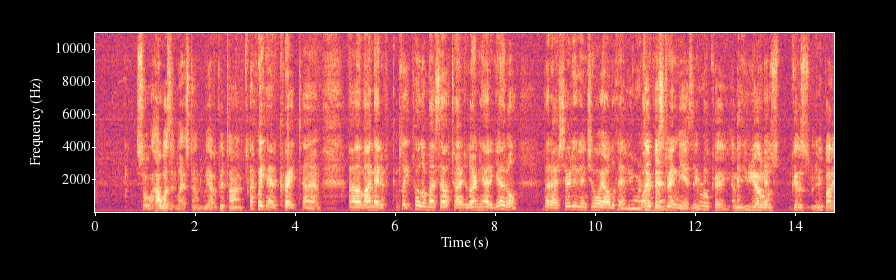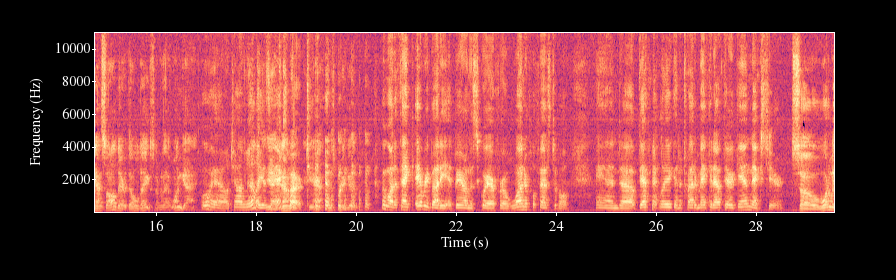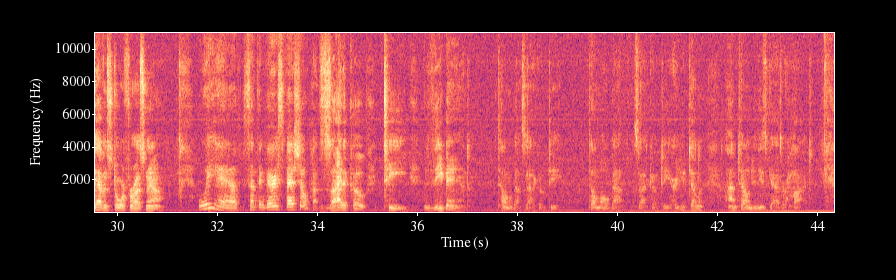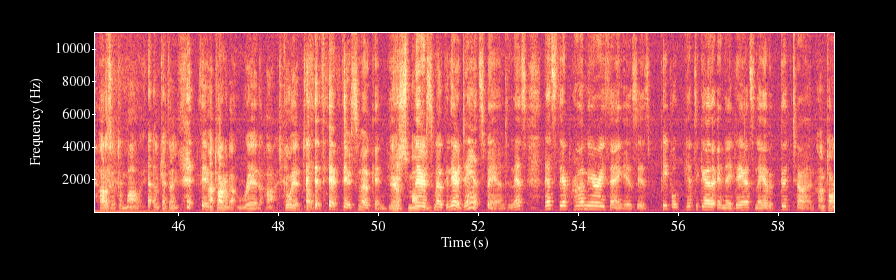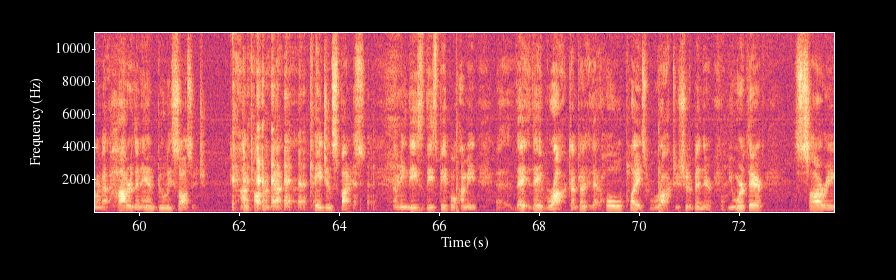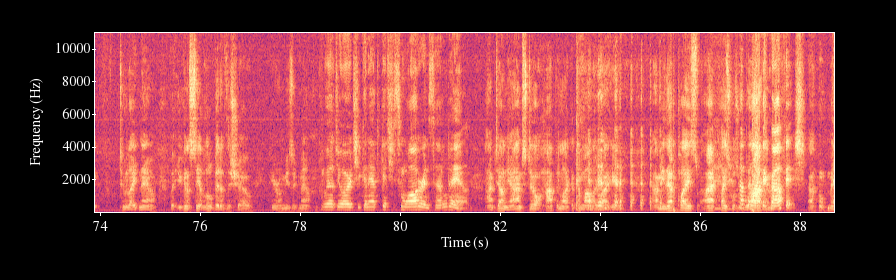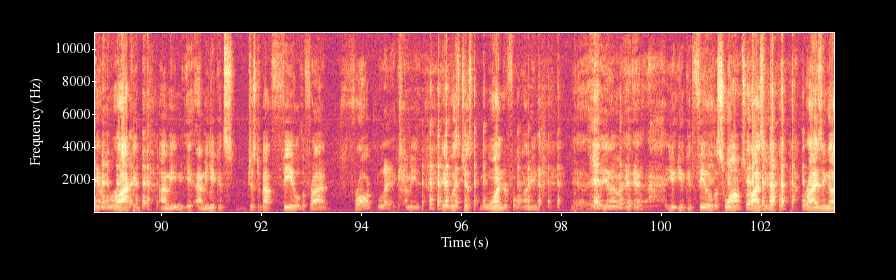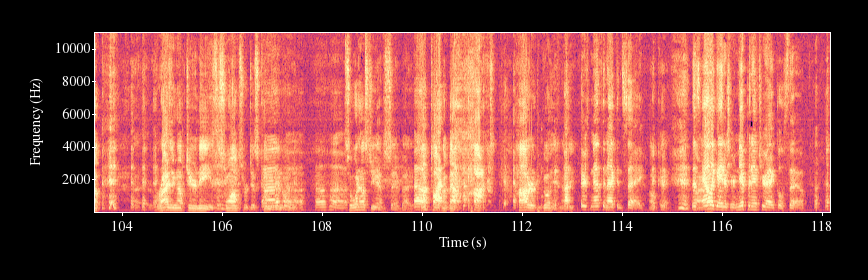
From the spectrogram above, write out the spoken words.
So, how was it last time? Did we have a good time? We had a great time. Um, I made a complete fool of myself trying to learn how to yodel, but I sure did enjoy all of that Well, that wonderful bad. string music. You were okay. I mean, you yodel as good as anybody I saw there the whole day, except for that one guy. Well, John Lilly is yeah, an John- expert. yeah, that's pretty good. we want to thank everybody at Bear on the Square for a wonderful festival. And uh, definitely going to try to make it out there again next year. So, what do we have in store for us now? We have something very special. About Zydeco T, the band. Tell them about Zydeco T. Tell them all about Zydeco T. Are you telling? I'm telling you, these guys are hot. Hot as a tamale, don't you think? I'm talking about red hot. Go ahead, tell them. they're, they're smoking. They're smoking. They're smoking. They're a dance band, and that's that's their primary thing. Is is people get together and they dance and they have a good time. I'm talking about hotter than andouille sausage. I'm talking about uh, Cajun spice. I mean, these these people. I mean, uh, they they rocked. I'm telling you, that whole place rocked. You should have been there. You weren't there. Sorry, too late now. But you're going to see a little bit of the show here on Music Mountain. Well, George, you're gonna have to get you some water and settle down. I'm telling you, I'm still hopping like a tamale right here. I mean, that place, that place was Hopping like a crawfish. Oh man, rocking! I mean, it, I mean, you could just about feel the fried frog legs. I mean, it was just wonderful. I mean, uh, you know, eh, eh, you, you could feel the swamps rising up, rising up, rising up to your knees. The swamps were just coming in on you. Uh-huh. So what else do you have to say about it? Uh, I'm talking I- about hot, hotter. Go ahead, Uh, honey. there's nothing I can say. Okay, Those All right. alligators are nipping at your ankles, though.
